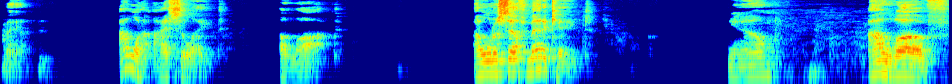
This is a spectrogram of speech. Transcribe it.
Man, I want to isolate a lot. I want to self medicate. You know, I love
